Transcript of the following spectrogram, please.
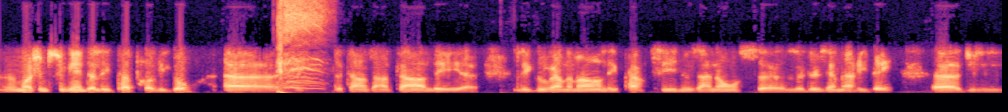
moi, je me souviens de l'État Provigo. Euh, de temps en temps, les, euh, les gouvernements, les partis nous annoncent euh, le deuxième arrivé euh, du,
